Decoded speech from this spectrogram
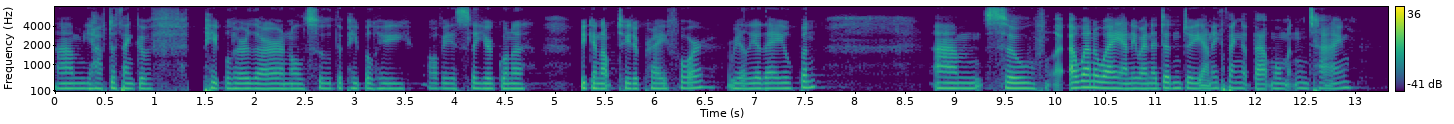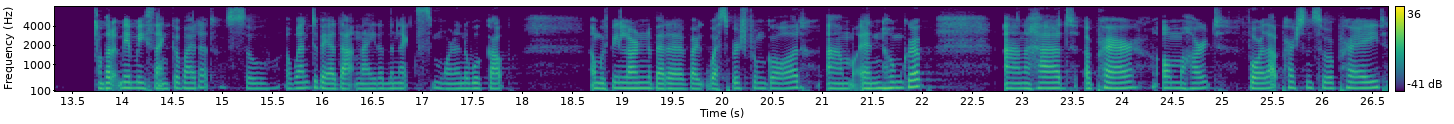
Um, you have to think of people who are there and also the people who obviously you're going to be going up to to pray for. Really, are they open? Um, so I went away anyway and I didn't do anything at that moment in time. But it made me think about it. So I went to bed that night and the next morning I woke up and we've been learning a bit about whispers from God um, in home group. And I had a prayer on my heart for that person, so I prayed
